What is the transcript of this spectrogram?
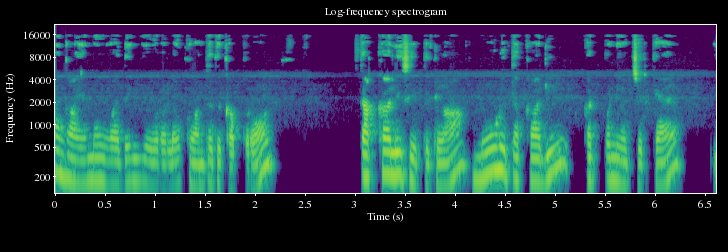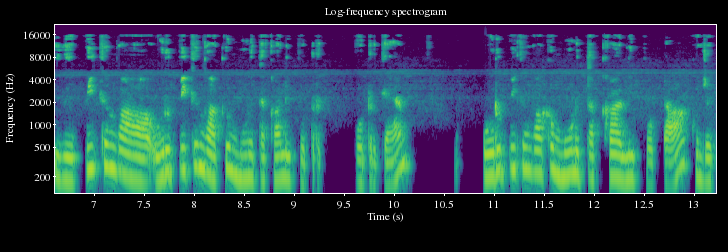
வெங்காயமும் வதங்கி ஓரளவுக்கு வந்ததுக்கப்புறம் தக்காளி சேர்த்துக்கலாம். மூணு தக்காளி கட் பண்ணி வச்சுருக்கேன். இது பீக்கங்காய் ஒரு பீக்கங்காய்க்கு மூணு தக்காளி போட்டிரு போட்டிருக்கேன். ஒரு பீக்கங்காய்க்கு மூணு தக்காளி போட்டால் கொஞ்சம்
